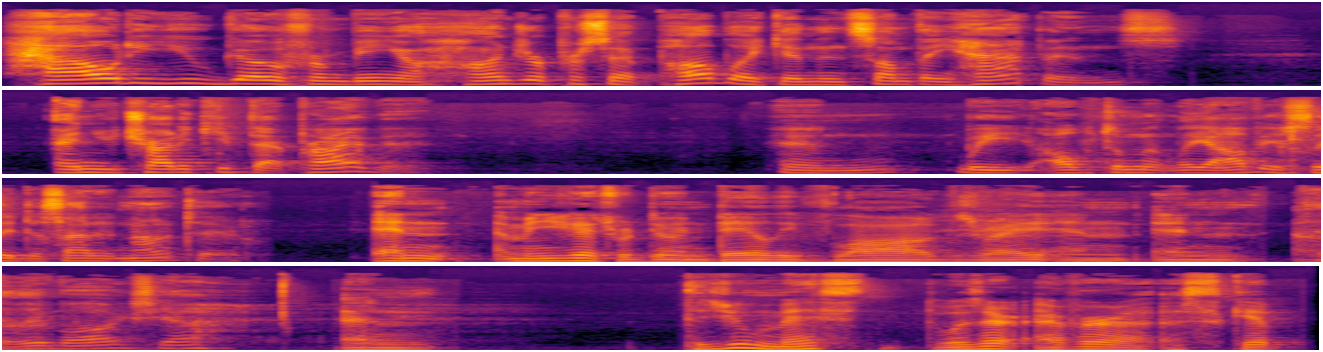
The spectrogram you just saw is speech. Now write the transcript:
how do you go from being 100% public and then something happens and you try to keep that private? And we ultimately obviously decided not to. And I mean, you guys were doing daily vlogs, right? And and Daily um, vlogs, yeah. and did you miss? Was there ever a, a skip?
